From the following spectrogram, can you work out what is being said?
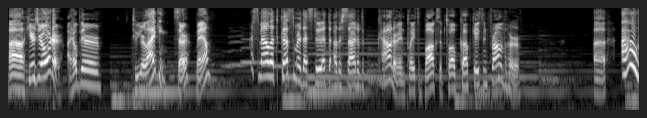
Uh, here's your order. I hope they're to your liking, sir, ma'am. I smiled at the customer that stood at the other side of the counter and placed a box of 12 cupcakes in front of her. Uh, oh,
